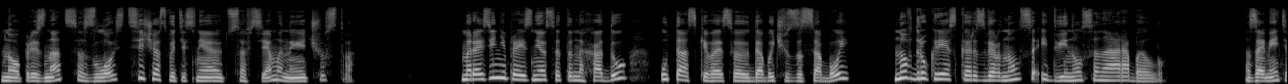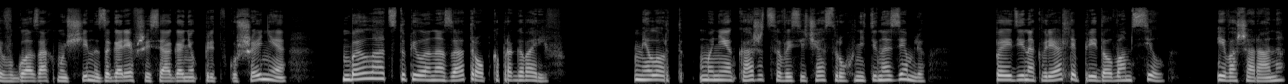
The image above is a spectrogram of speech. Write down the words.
но, признаться, злость сейчас вытесняют совсем иные чувства. Морозини произнес это на ходу, утаскивая свою добычу за собой, но вдруг резко развернулся и двинулся на Арабеллу. Заметив в глазах мужчины загоревшийся огонек предвкушения, Белла отступила назад, робко проговорив. «Милорд, мне кажется, вы сейчас рухнете на землю. Поединок вряд ли придал вам сил. И ваша рана,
